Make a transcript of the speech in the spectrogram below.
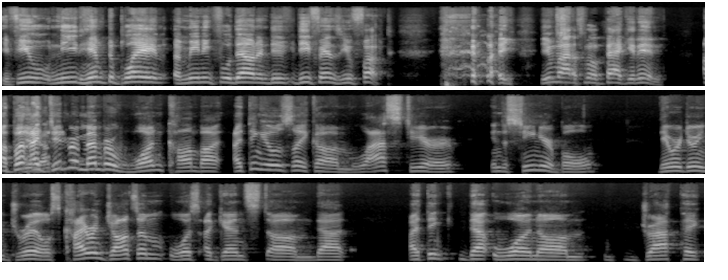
if you need him to play a meaningful down in de- defense, you fucked. like you might as well pack it in. Uh, but you know? I did remember one combat. I think it was like um last year in the Senior Bowl. They were doing drills. Kyron Johnson was against um that. I think that one um draft pick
